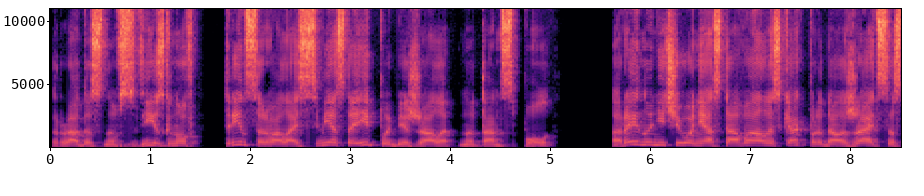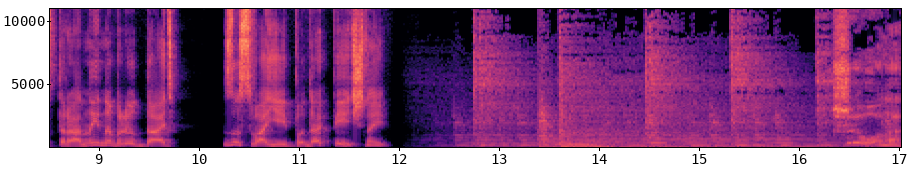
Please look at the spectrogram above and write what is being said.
Радостно взвизгнув, Трин сорвалась с места и побежала на танцпол. Рейну ничего не оставалось, как продолжать со стороны наблюдать за своей подопечной. Шиона.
